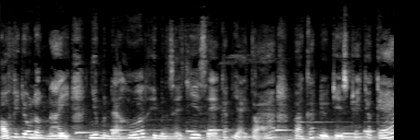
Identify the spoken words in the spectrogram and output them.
Ở video lần này, như mình đã hứa thì mình sẽ chia sẻ cách giải tỏa và cách điều trị stress cho cá.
